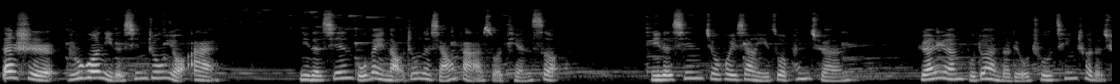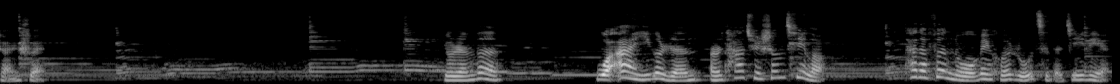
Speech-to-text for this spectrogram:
但是如果你的心中有爱，你的心不被脑中的想法所填塞，你的心就会像一座喷泉，源源不断地流出清澈的泉水。有人问：我爱一个人，而他却生气了，他的愤怒为何如此的激烈？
